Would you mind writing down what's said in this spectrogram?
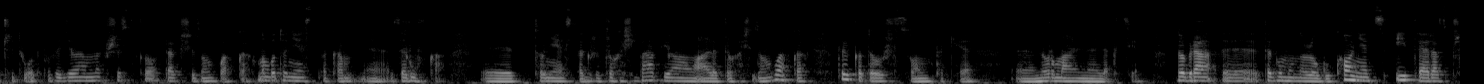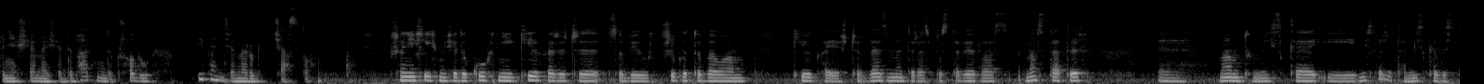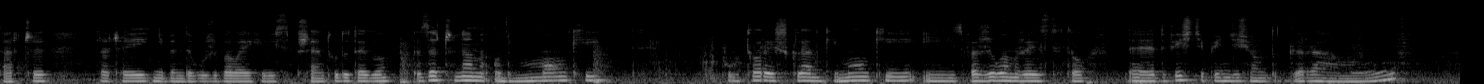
Czy tu odpowiedziałam na wszystko? Tak, siedzą w ławkach. No bo to nie jest taka e, zerówka. E, To nie jest tak, że trochę się bawią, ale trochę siedzą w ławkach, tylko to już są takie e, normalne lekcje. Dobra, tego monologu koniec i teraz przeniesiemy się dwa dni do przodu i będziemy robić ciasto. Przenieśliśmy się do kuchni, kilka rzeczy sobie już przygotowałam, kilka jeszcze wezmę. Teraz postawię Was na statyw. E, Mam tu miskę i myślę, że ta miska wystarczy. Raczej nie będę używała jakiegoś sprzętu do tego. Zaczynamy od mąki. Półtorej szklanki mąki i zważyłam, że jest to e, 250 gramów.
